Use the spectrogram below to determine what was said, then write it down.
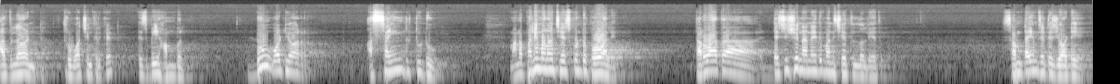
I've learned through watching cricket is be humble. Do what you are assigned to do. మన పని మనం చేసుకుంటూ పోవాలి. తర్వాత డెసిషన్ అనేది మన చేతుల్లో లేదు. Sometimes it is your day.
